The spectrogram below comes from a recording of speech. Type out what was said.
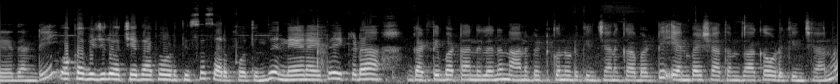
లేదండి. ఒక విజిల్ వచ్చేదాకా ఉడికిస్తే సరిపోతుంది. నేనైతే ఇక్కడ గట్టి బఠానీలను నానబెట్టుకొని ఉడికించాను కాబట్టి ఎనభై శాతం దాకా ఉడికించాను.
